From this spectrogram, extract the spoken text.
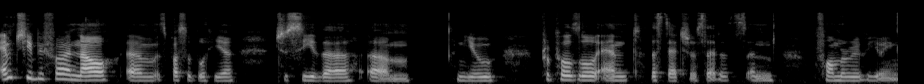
empty before, and now um, it's possible here to see the um, new proposal and the status that it's in formal reviewing.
